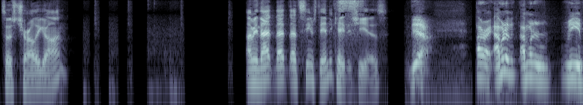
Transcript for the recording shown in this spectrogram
So is Charlie gone? I mean that that that seems to indicate that she is. Yeah, All right, I'm gonna I'm gonna re I'm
